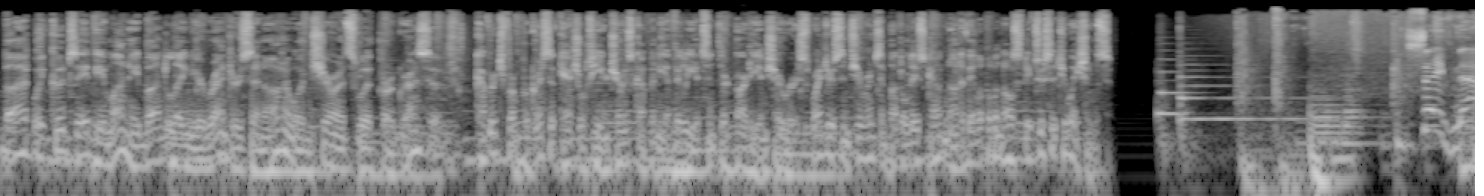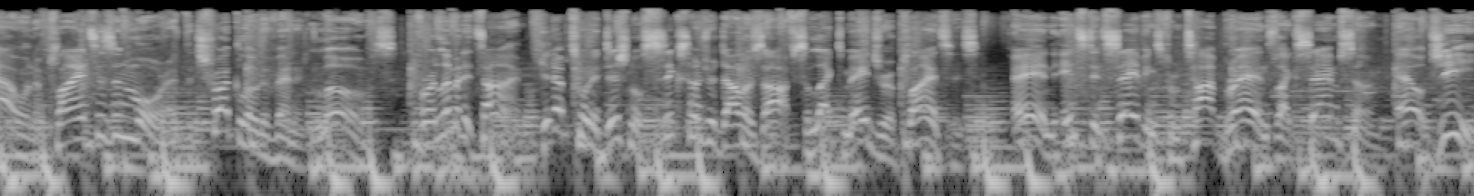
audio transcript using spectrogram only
but we could save you money bundling your renters and auto insurance with Progressive. Coverage from Progressive Casualty Insurance Company affiliates and third party insurers. Renters insurance and bundle discount not available in all states or situations. Save now on appliances and more at the Truckload event at Lowe's. For a limited time, get up to an additional $600 off select major appliances and instant savings from top brands like Samsung, LG,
